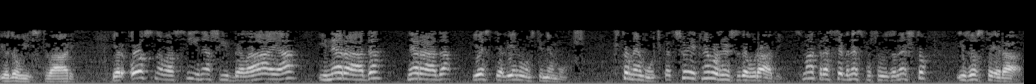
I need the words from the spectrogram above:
i od ovih stvari. Jer osnova svih naših belaja i nerada, nerada jeste lijenost i nemoć. Što nemoć? Kad čovjek ne može nešto da uradi, smatra sebe nesposobno za nešto, izostaje rad.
